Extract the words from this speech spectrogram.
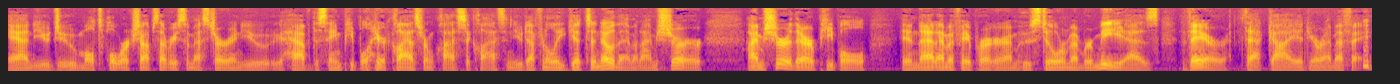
and you do multiple workshops every semester, and you have the same people in your class from class to class, and you definitely get to know them. And I'm sure, I'm sure there are people in that MFA program who still remember me as their that guy in your MFA.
